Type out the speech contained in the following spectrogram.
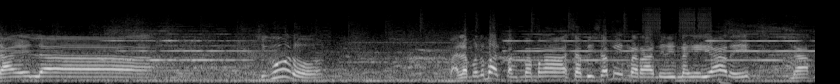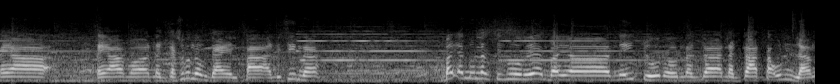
Dahil, ah, siguro, alam mo naman, pag mga sabi-sabi, marami rin nangyayari na kaya, kaya mga nagkasunog dahil paalisin na. By ano lang siguro yan, by ah, nature o nagka, nagkataon lang,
